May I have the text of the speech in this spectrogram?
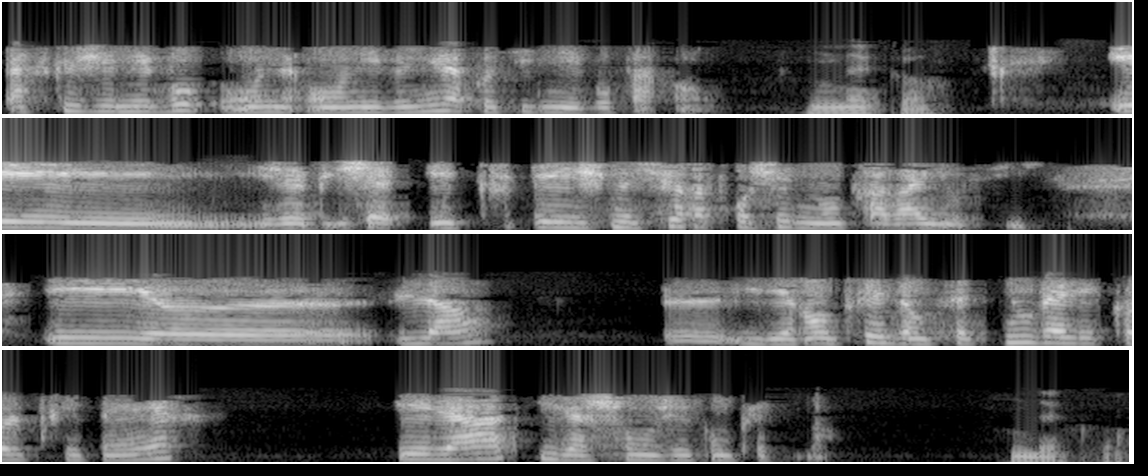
parce que j'ai mes beaux, on, on est venu à côté de mes beaux-parents. D'accord. Et, et, et je me suis rapprochée de mon travail aussi. Et euh, là, euh, il est rentré dans cette nouvelle école primaire. Et là, il a changé complètement. D'accord.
